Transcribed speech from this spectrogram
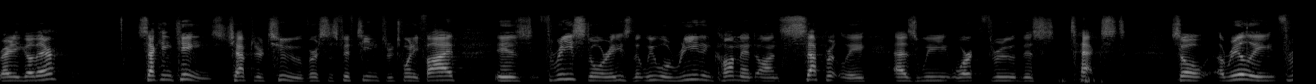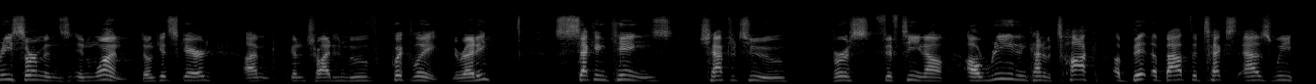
Ready to go there? 2 Kings chapter 2 verses 15 through 25 is three stories that we will read and comment on separately as we work through this text. So, uh, really, three sermons in one. Don't get scared. I'm going to try to move quickly. You ready? 2 Kings chapter 2 verse 15. Now, I'll read and kind of talk a bit about the text as we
